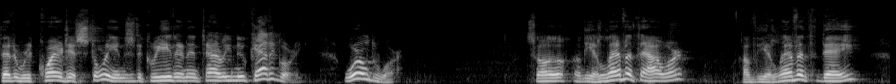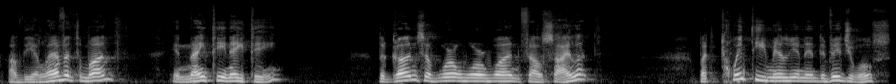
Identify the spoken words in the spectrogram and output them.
that it required historians to create an entirely new category World War. So, on the 11th hour of the 11th day of the 11th month in 1918, the guns of World War I fell silent, but 20 million individuals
